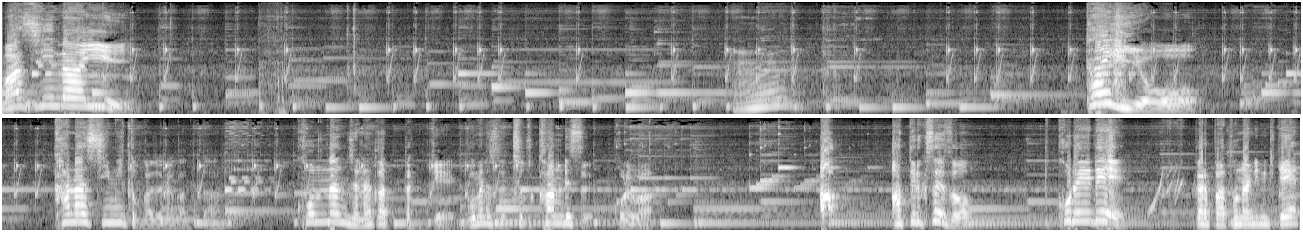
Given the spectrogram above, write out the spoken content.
まじない。ん？太陽、悲しみとかじゃなかった？こんなんじゃなかったっけ？ごめんなさい、ちょっと勘です、これは。あ合ってる臭いぞこれで、ガラパー隣に来て。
